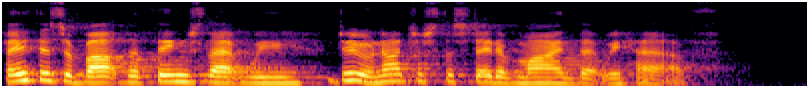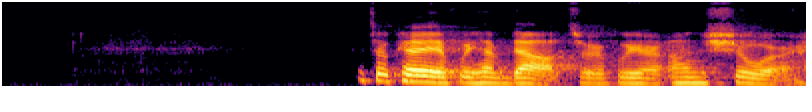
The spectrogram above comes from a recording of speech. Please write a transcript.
Faith is about the things that we do, not just the state of mind that we have. It's okay if we have doubts or if we are unsure.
